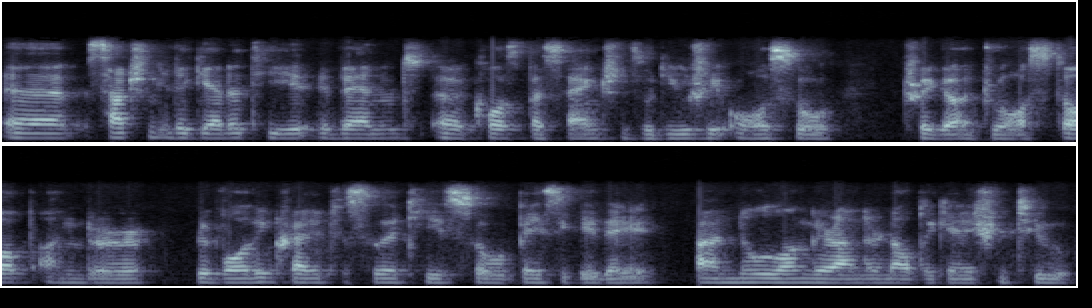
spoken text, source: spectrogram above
uh, such an illegality event uh, caused by sanctions would usually also trigger a draw stop under revolving credit facilities. So basically, they are no longer under an obligation to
